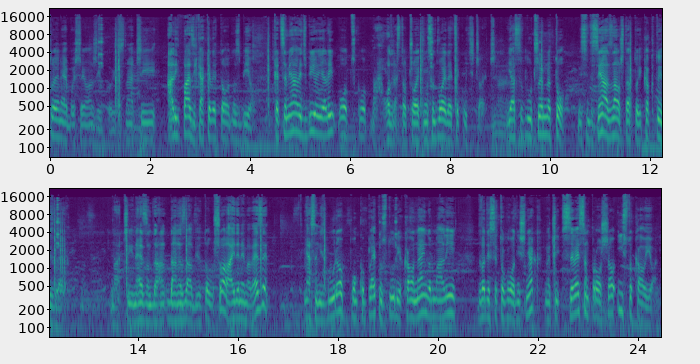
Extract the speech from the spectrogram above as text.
to je Nebojša Jovan Živković. Znači, ali pazi kakav je to odnos bio. Kad sam ja već bio, jeli, odsko, ma, odrastao čovjek, imao sam dvoje dece kući čoveče. Ja se odlučujem na to. Mislim da sam ja znao šta to i kako to izgleda. Znači, ne znam da, danas da bi to ušao, ali ajde, nema veze. Ja sam izgurao po kompletnu studiju kao najnormalniji 20-godišnjak, znači sve sam prošao isto kao i oni.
